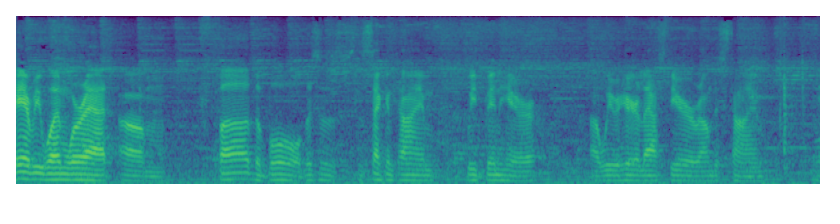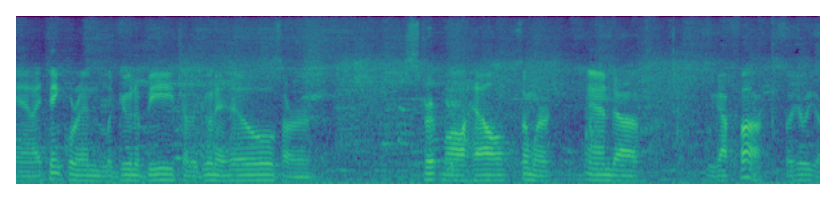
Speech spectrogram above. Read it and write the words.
Hey everyone, we're at um, Pho the Bowl. This is the second time we've been here. Uh, we were here last year around this time, and I think we're in Laguna Beach or Laguna Hills or Strip Mall Hell somewhere, and uh, we got pho. So here we go.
